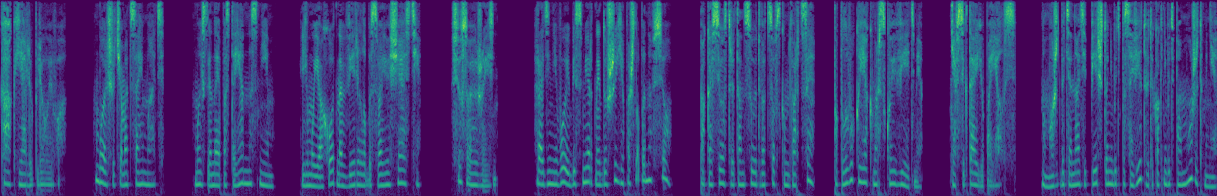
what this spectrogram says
Как я люблю его. Больше, чем отца и мать. Мысленно я постоянно с ним. Ему я охотно верила бы свое счастье. Всю свою жизнь. Ради него и бессмертной души я пошла бы на все. Пока сестры танцуют в отцовском дворце, поплыву-ка я к морской ведьме. Я всегда ее боялась. Но, может быть, она теперь что-нибудь посоветует и как-нибудь поможет мне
